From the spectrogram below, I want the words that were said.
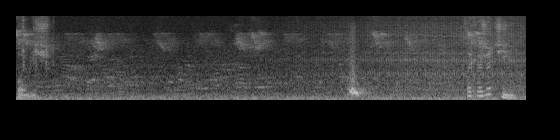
Pô, bicho. Isso aqui eu já tinha.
